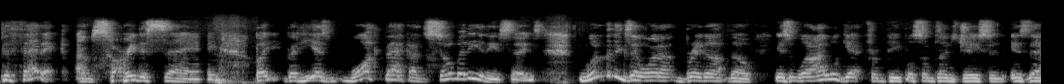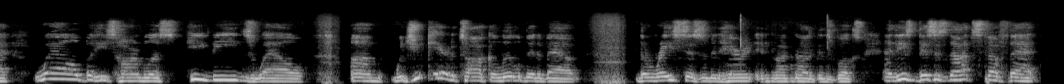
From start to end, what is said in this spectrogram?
pathetic. I'm sorry to say, but but he has walked back on so many of these things. One of the things I want to bring up though is what I will get from people sometimes, Jason, is that well, but he's harmless. He means well. Um, would you care to talk a little bit about the racism inherent in Von Däniken's books? And these, this is not stuff that,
